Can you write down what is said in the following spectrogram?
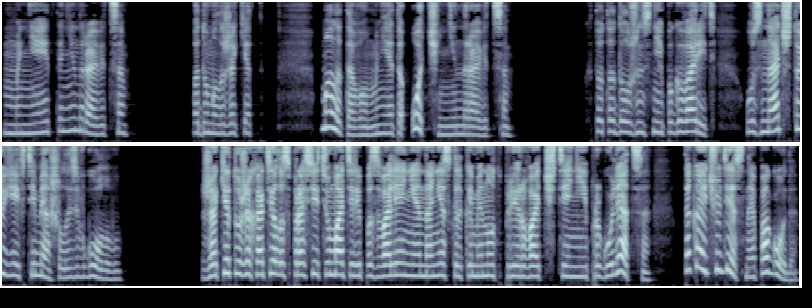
«Мне это не нравится», — подумала Жакет. «Мало того, мне это очень не нравится. Кто-то должен с ней поговорить, узнать, что ей втемяшилось в голову. Жакет уже хотела спросить у матери позволения на несколько минут прервать чтение и прогуляться. Такая чудесная погода.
